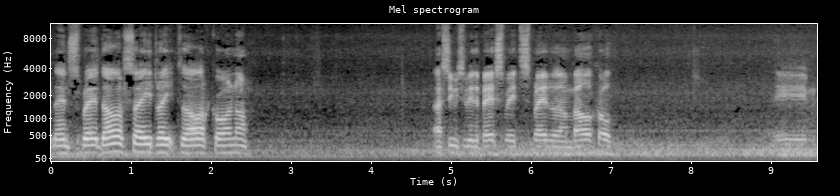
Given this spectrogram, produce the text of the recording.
then spread the other side right to the other corner. That seems to be the best way to spread the umbilical. Um,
